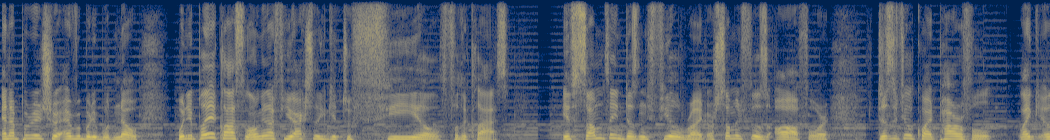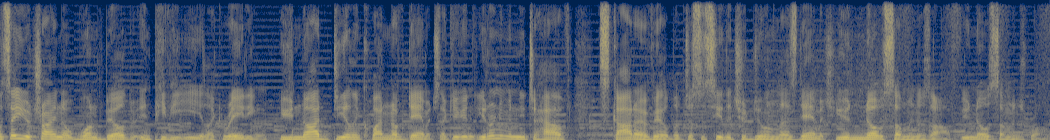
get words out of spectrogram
and I'm pretty sure everybody would know. When you play a class long enough, you actually get to feel for the class. If something doesn't feel right, or something feels off, or doesn't feel quite powerful, like let's say you're trying a one build in PvE, like raiding, you're not dealing quite enough damage. Like you can, you don't even need to have Skada available just to see that you're doing less damage. You know something is off. You know something's wrong.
